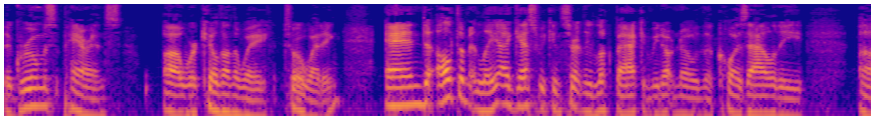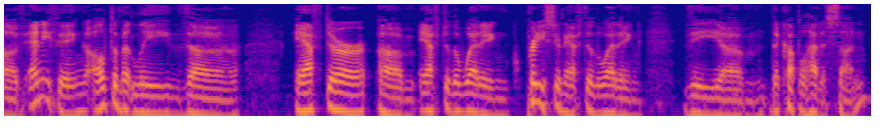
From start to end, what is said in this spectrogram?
the groom's parents uh, were killed on the way to a wedding, and ultimately, I guess we can certainly look back and we don't know the causality of anything. Ultimately, the after um, after the wedding, pretty soon after the wedding, the um, the couple had a son,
